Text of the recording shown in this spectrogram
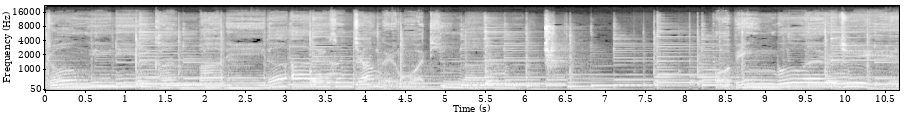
终于你肯把你的爱恨讲给我听了，我并不畏惧，也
